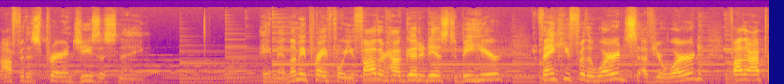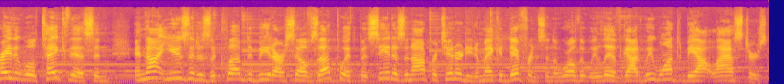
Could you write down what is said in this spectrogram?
I offer this prayer in Jesus' name. Amen. Let me pray for you. Father, how good it is to be here. Thank you for the words of your word. Father, I pray that we'll take this and, and not use it as a club to beat ourselves up with, but see it as an opportunity to make a difference in the world that we live. God, we want to be outlasters.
